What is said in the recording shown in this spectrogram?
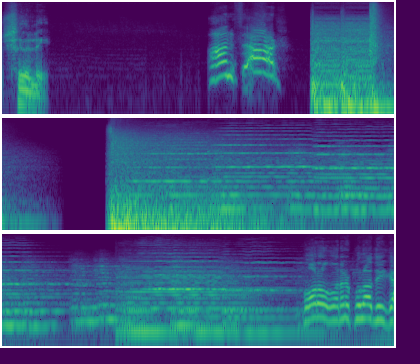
শিউলি। আনসার! বড় ঘরের পোলা দিকে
